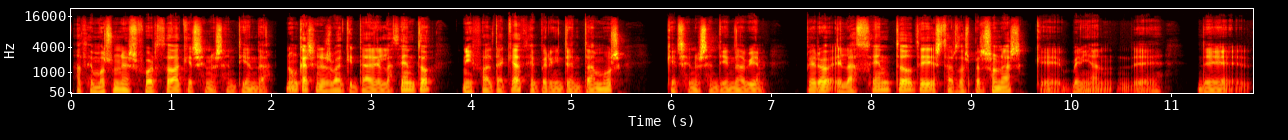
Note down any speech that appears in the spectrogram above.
hacemos un esfuerzo a que se nos entienda. Nunca se nos va a quitar el acento, ni falta que hace, pero intentamos que se nos entienda bien. Pero el acento de estas dos personas que venían de, de,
